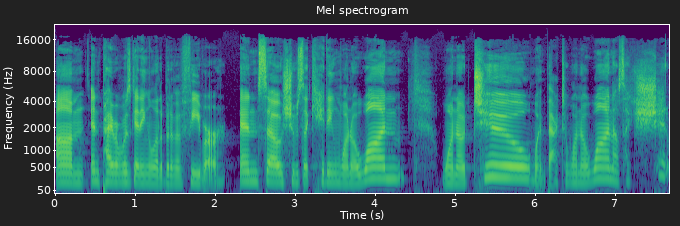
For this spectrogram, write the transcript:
Um, and Piper was getting a little bit of a fever, and so she was like hitting 101, 102, went back to 101. I was like, shit,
